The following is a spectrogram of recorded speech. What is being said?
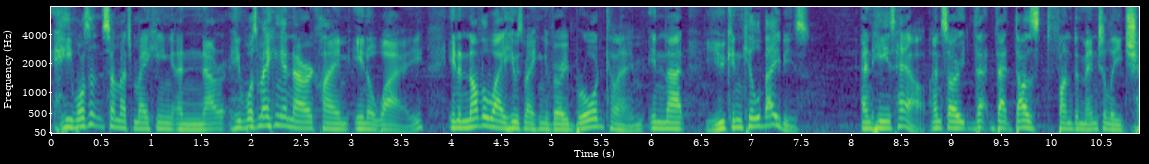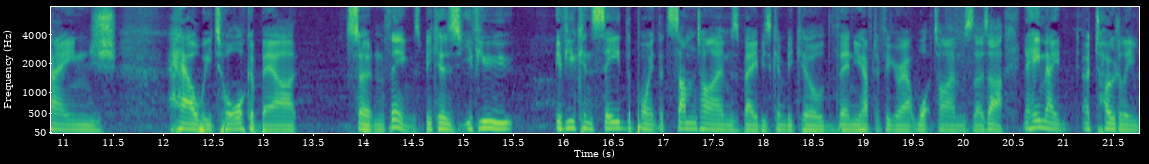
he wasn't so much making a narrow. He was making a narrow claim in a way. In another way, he was making a very broad claim in that you can kill babies, and here's how. And so that that does fundamentally change how we talk about certain things because if you if you concede the point that sometimes babies can be killed, then you have to figure out what times those are. Now, he made a totally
